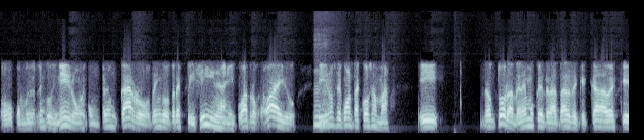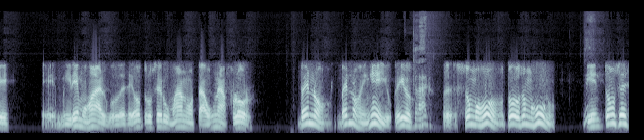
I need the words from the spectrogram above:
o como yo tengo dinero, me compré un carro, tengo tres piscinas y cuatro caballos, y no sé cuántas cosas más. Y doctora, tenemos que tratar de que cada vez que eh, miremos algo, desde otro ser humano hasta una flor, vernos, vernos en ello, que ellos eh, somos uno, todos somos uno. Y entonces,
